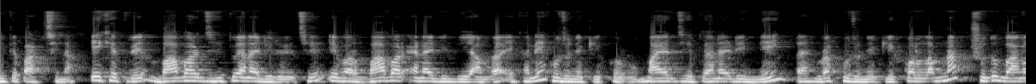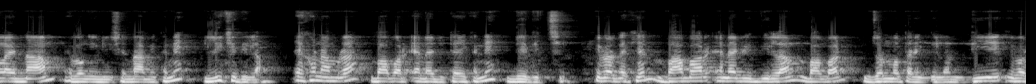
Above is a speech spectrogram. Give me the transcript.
দিতে পারছি না। এই ক্ষেত্রে বাবার যেহেতু এনআইডি রয়েছে, এবার বাবার এনআইডি দিয়ে আমরা এখানে খুঁজনে ক্লিক করব। মায়ের যেহেতু এনআইডি নেই, তাই আমরা খুঁজনে ক্লিক করলাম না। শুধু বাংলায় নাম এবং ইংলিশের নাম এখানে লিখে দিলাম। এখন আমরা বাবার এনআইডিটা এখানে দিয়ে দিচ্ছি। এবার দেখেন, বাবার এনআইডি দিলাম, বাবার জন্ম তারিখ দিলাম। দিয়ে এবার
